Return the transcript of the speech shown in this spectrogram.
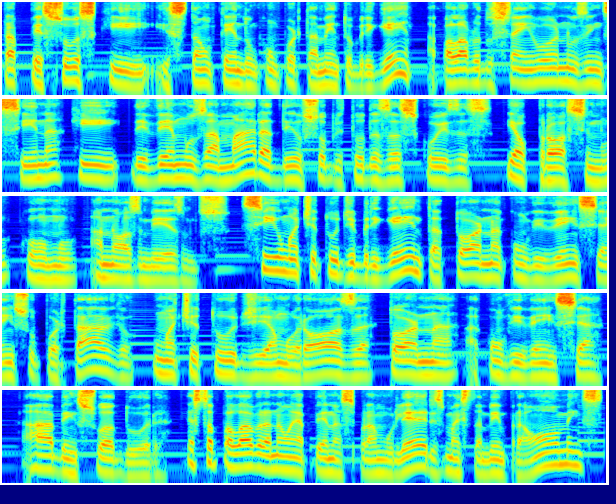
para pessoas que estão tendo um comportamento briguento, a palavra do Senhor nos ensina que devemos amar a Deus sobre todas as coisas e ao próximo como a nós mesmos. Se uma atitude briguenta torna a convivência insuportável, uma atitude amorosa torna a convivência abençoadora. Esta palavra não é apenas para mulheres, mas também para homens,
